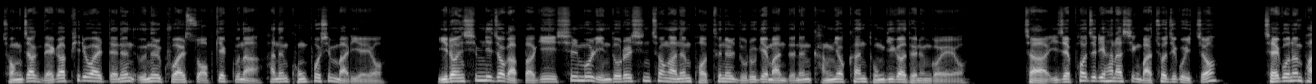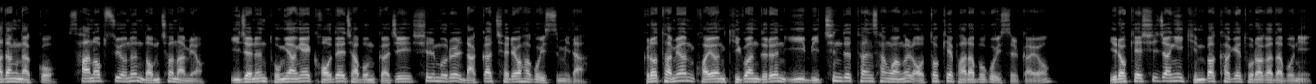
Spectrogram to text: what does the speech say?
정작 내가 필요할 때는 은을 구할 수 없겠구나 하는 공포심 말이에요. 이런 심리적 압박이 실물 인도를 신청하는 버튼을 누르게 만드는 강력한 동기가 되는 거예요. 자, 이제 퍼즐이 하나씩 맞춰지고 있죠? 재고는 바닥났고 산업 수요는 넘쳐나며 이제는 동양의 거대 자본까지 실물을 낚아채려 하고 있습니다. 그렇다면 과연 기관들은 이 미친 듯한 상황을 어떻게 바라보고 있을까요? 이렇게 시장이 긴박하게 돌아가다 보니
